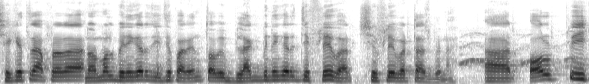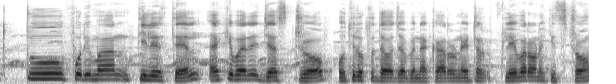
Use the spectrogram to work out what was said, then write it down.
সেক্ষেত্রে আপনারা নর্মাল ভিনেগারও দিতে পারেন, তবে ব্ল্যাক ভিনেগারের যে ফ্লেভার সেই ফ্লেভারটা আসবে না। আর অল্প একটু পরিমাণ তিলের তেল, একেবারে জাস্ট ড্রপ অতিরিক্ত দেওয়া যাবে না, কারণ এটার ফ্লেভার অনেক স্ট্রং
